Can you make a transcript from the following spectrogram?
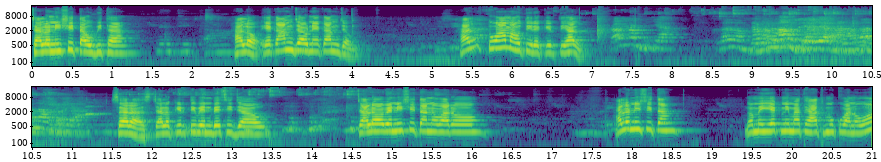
ચાલો નિશિતા ઊભી થા. હાલો, એક આમ જાઉં ને એક આમ જાઉં હાલ, તું આમ આવતી રે કીર્તિ, હાલ. સરસ. ચાલો કીર્તિબેન બેસી જાઓ. ચાલો હવે નિશિતાનો વારો. હાલો નિશિતા. ગમે એકની માથે હાથ મૂકવાનો હો.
